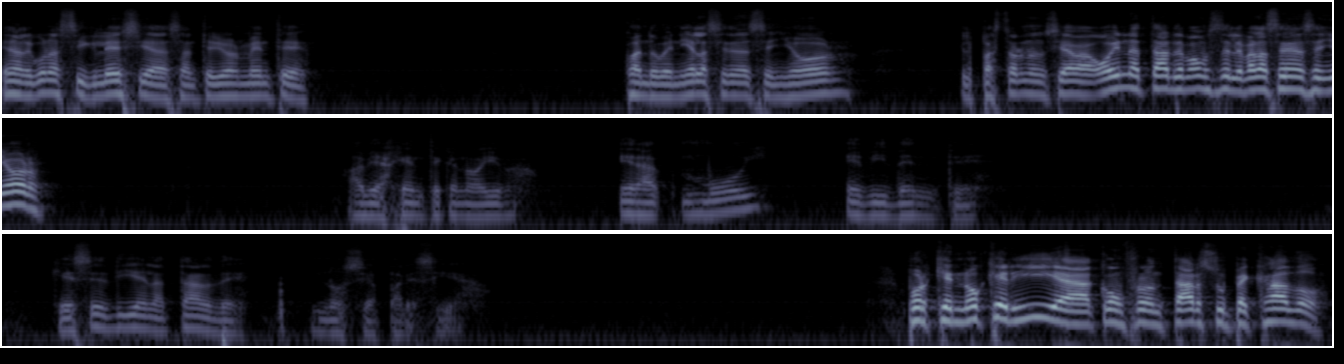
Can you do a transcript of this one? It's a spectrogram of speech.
En algunas iglesias anteriormente, cuando venía la cena del Señor, el pastor anunciaba, hoy en la tarde vamos a celebrar la cena del Señor. Había gente que no iba. Era muy evidente que ese día en la tarde no se aparecía. Porque no quería confrontar su pecado,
